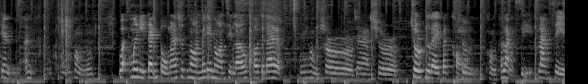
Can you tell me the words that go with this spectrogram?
เกนอันของว่ามือนี้แต่งโตวมาชุดนอนไม่ได้นอนเสร็จแล้วเขาจะได้แบบอันนี้ของชอร์จะชัวร์ชัวร์คืออะไรปะของของฝรั่งเศสฝรั่งเศส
